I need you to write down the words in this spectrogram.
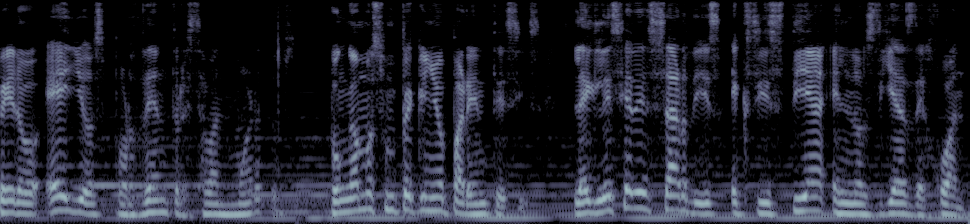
pero ellos por dentro estaban muertos. Pongamos un pequeño paréntesis. La iglesia de Sardis existía en los días de Juan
